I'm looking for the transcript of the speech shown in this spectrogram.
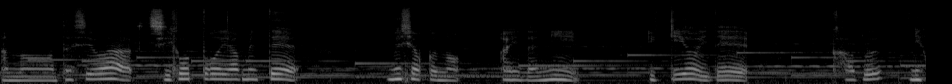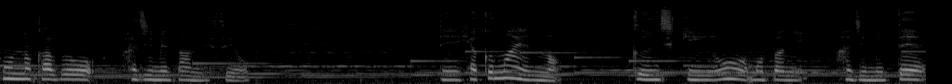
あの私は仕事を辞めて無職の間に勢いで株日本の株を始めたんですよ。で100万円の軍資金を元に始めて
